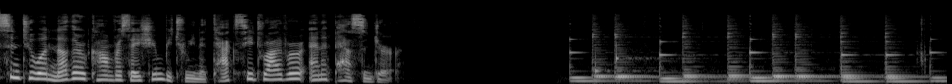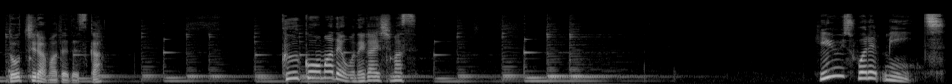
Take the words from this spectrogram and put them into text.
listen to another conversation between a taxi driver and a passenger. どちらまでですか空港までお願いします Here's what it means.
